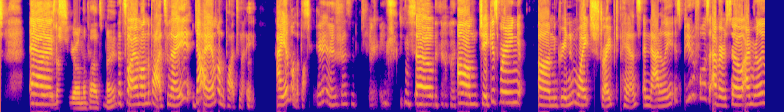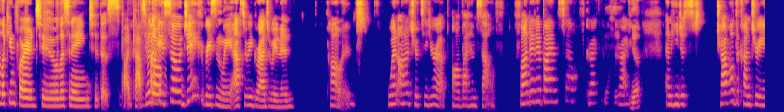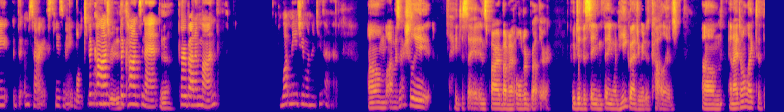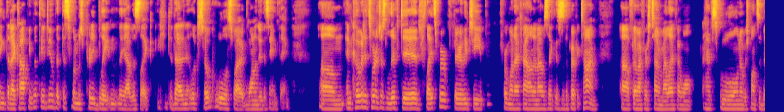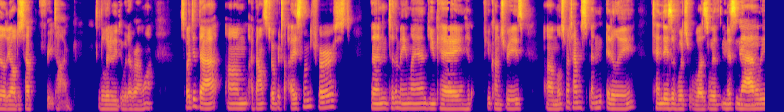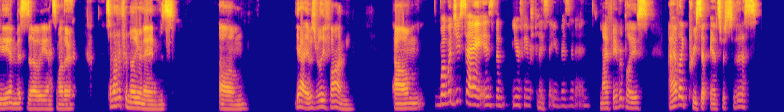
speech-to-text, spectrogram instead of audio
and You're on the pod tonight. that's why I'm on the pod tonight. Yeah, I am on the pod tonight. I am on the pod. It is. That's the So, um, Jake is wearing um green and white striped pants, and Natalie is beautiful as ever. So I'm really looking forward to listening to this podcast. Even though okay, so Jake recently, after we graduated college, went on a trip to Europe all by himself, funded it by himself, correct? Correct. Yep. And he just traveled the country. the- I'm sorry, excuse me. The Multiple con countries. the continent Yeah. for about a month. What made you want to do that? Um, I was actually, I hate to say it, inspired by my older brother who did the same thing when he graduated college. Um, and I don't like to think that I copy what they do, but this one was pretty blatantly. I was like, he did that and it looked so cool, so I want to do the same thing. Um, and COVID had sort of just lifted. Flights were fairly cheap from what I found, and I was like, this is the perfect time. Uh, for my first time in my life, I won't have school, no responsibility. I'll just have free time to literally do whatever I want. So I did that. Um, I bounced over to Iceland first, then to the mainland, UK, and hit a few countries. Um, most of my time was spent in Italy, ten days of which was with Miss Natalie and Miss Zoe and some other some other familiar names. Um, yeah, it was really fun. Um, What would you say is the your favorite place that you visited? my favorite place. I have like preset answers to this.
